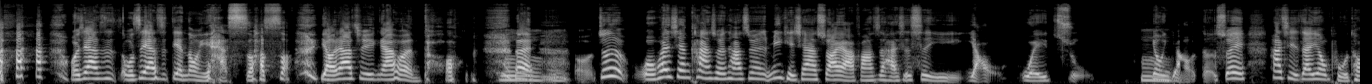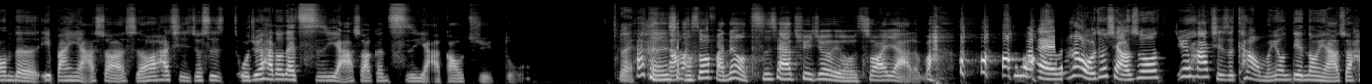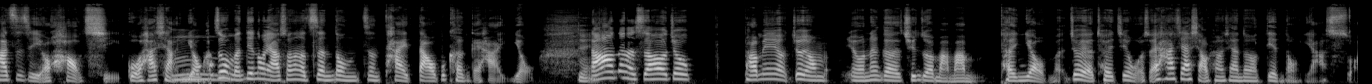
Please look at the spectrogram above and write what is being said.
我现在是，我现在是电动牙刷，刷咬下去应该会很痛。对，就是我会先看，所以它是因为 Miki 现在刷牙方式还是是以咬为主。用咬的，所以他其实，在用普通的一般牙刷的时候，他其实就是，我觉得他都在吃牙刷跟吃牙膏居多。对他可能想说，反正有吃下去就有刷牙了吧？对。然后我就想说，因为他其实看我们用电动牙刷，他自己有好奇过，他想用。可是我们电动牙刷那个震动真的太大，我不可能给他用。对。然后那个时候就旁边有就有有那个群主的妈妈朋友们就有推荐我说，哎，他家小朋友现在都用电动牙刷。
